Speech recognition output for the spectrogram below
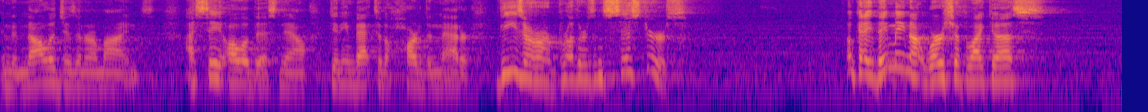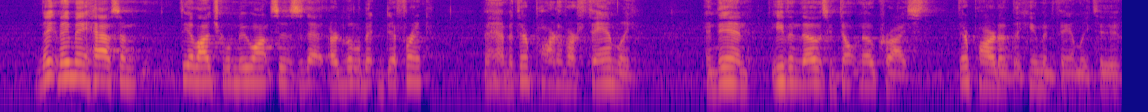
and the knowledge is in our minds. I say all of this now, getting back to the heart of the matter. These are our brothers and sisters. Okay, they may not worship like us, they, they may have some theological nuances that are a little bit different, man, but they're part of our family. And then, even those who don't know Christ, they're part of the human family too.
